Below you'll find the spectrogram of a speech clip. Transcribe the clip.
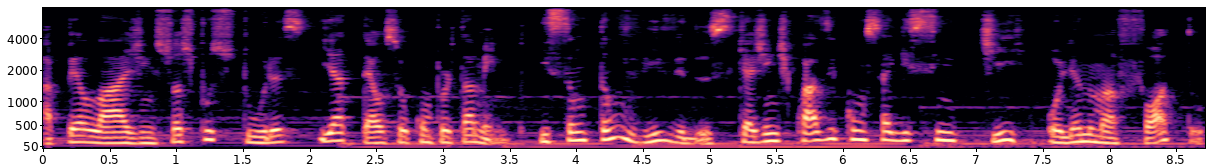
a pelagem, suas posturas e até o seu comportamento. E são tão vívidos que a gente quase consegue sentir, olhando uma foto,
